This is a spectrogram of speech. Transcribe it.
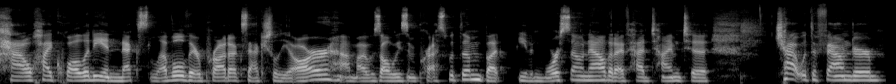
how high quality and next level their products actually are. Um, I was always impressed with them, but even more so now that I've had time to chat with the founder.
